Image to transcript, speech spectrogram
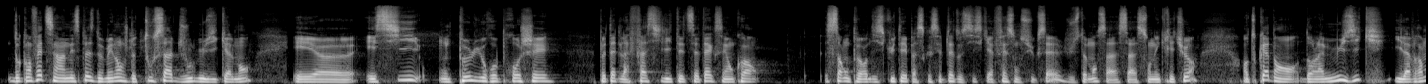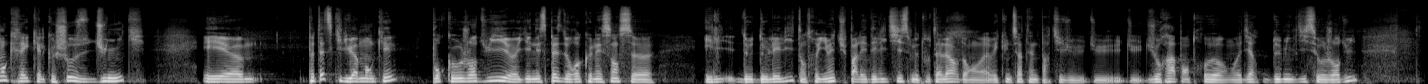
donc en fait, c'est un espèce de mélange de tout ça, Joule musicalement. Et, euh, et si on peut lui reprocher peut-être la facilité de ses textes, et encore, ça on peut en discuter parce que c'est peut-être aussi ce qui a fait son succès, justement, ça, ça son écriture. En tout cas, dans, dans, la musique, il a vraiment créé quelque chose d'unique. Et euh, peut-être ce qui lui a manqué pour qu'aujourd'hui, euh, il y ait une espèce de reconnaissance de, de l'élite, entre guillemets. Tu parlais d'élitisme tout à l'heure avec une certaine partie du, du, du, du, rap entre, on va dire, 2010 et aujourd'hui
